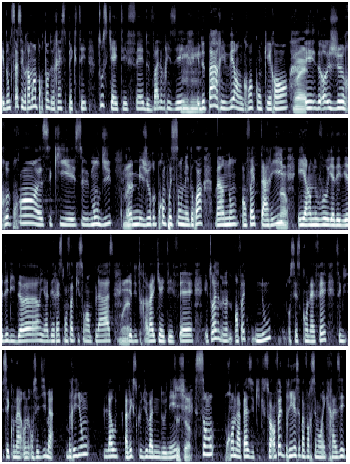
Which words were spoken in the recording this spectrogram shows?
Et donc ça, c'est vraiment important de respecter tout ce qui a été fait, de valoriser Mhm. et de pas arriver en grand conquérant. Ouais. Et de- je reprends euh, ce qui est ce, mon dû, Ouais. euh, mais je reprends possession de mes droits. Ben non, en fait, tu arrives et il y a un nouveau, il y, a des- il y a des leaders, il y a des responsables qui sont en place, il Ouais. y a du travail qui a été fait. Et toi, en fait, nous, c'est ce qu'on a fait, c'est qu'on on, on s'est dit, bah, brillons là où, avec ce que Dieu va nous donner, sans prendre la place de qui que ce soit. En fait, briller, c'est pas forcément écraser.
